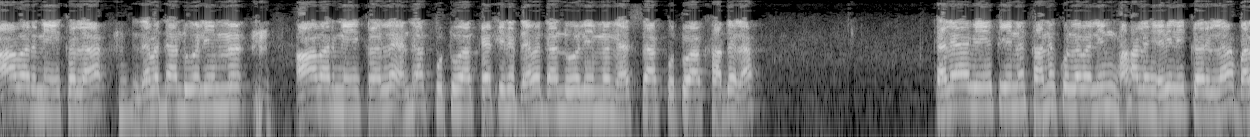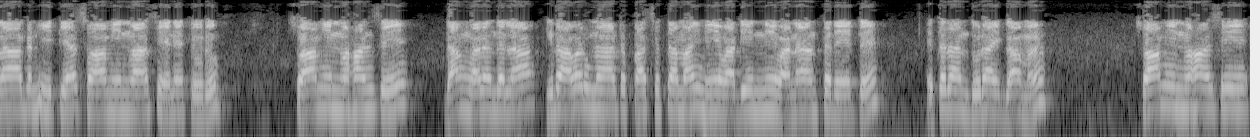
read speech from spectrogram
ආවරණය කළ දවදඬු වලින්ම ආවරණය කළ ඇඳක් පුටුවක් ඇටියට දවදඬු වලින්ම මැස්සක් පුටුවක් හදලා කලාවේ තියෙන තනකොළ වලින් මහල හෙවිලි කරලා බලාගෙන හිටියා ස්වාමීන් වහන්සේ එනතුරු. ස්වාමීන් වහන්සේ දන් වළඳලා ඉර අවරුණාට පස්සේ තමයි මේ වඩින්නේ වනාන්තරයේට. එතරම් දුරයි ගම. ස්වාමීන් වහන්සේ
